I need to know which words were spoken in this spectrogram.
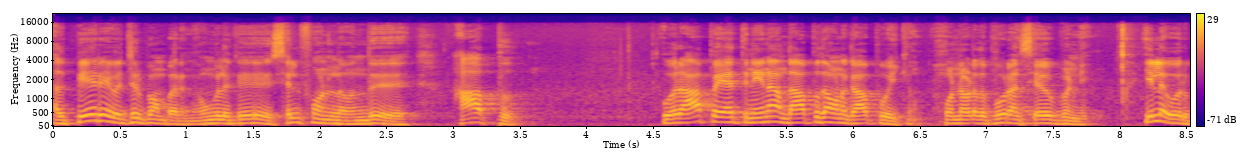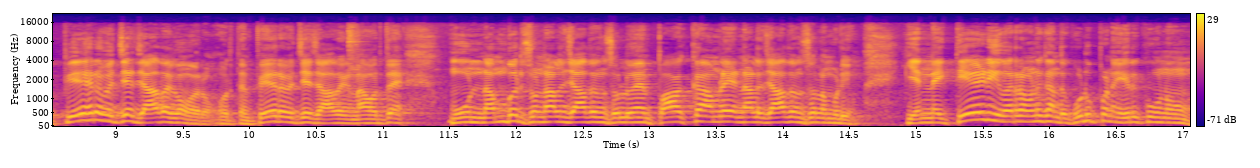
அது பேரே வச்சுருப்பான் பாருங்கள் உங்களுக்கு செல்ஃபோனில் வந்து ஆப்பு. ஒரு ஆப்பை ஏற்றுனீங்கன்னா அந்த ஆப்பு தான் உனக்கு ஆப்பு வைக்கும். உன்னோடத பூரா சேவ் பண்ணி. இல்லை ஒரு பேரை வச்சே ஜாதகம் வரும். ஒருத்தன் பேரை வச்சே ஜாதகம். நான் ஒருத்தன் மூணு நம்பர் சொன்னாலும் ஜாதகம் சொல்லுவேன். பார்க்காமலே என்னால் ஜாதகம் சொல்ல முடியும். என்னை தேடி வர்றவனுக்கு அந்த கொடுப்பனை இருக்கணும்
